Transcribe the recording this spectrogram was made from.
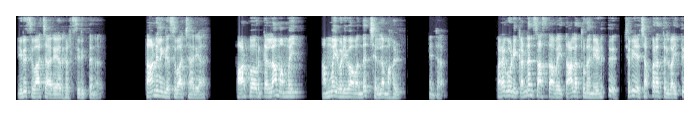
இரு சிவாச்சாரியார்கள் சிரித்தனர். ஸ்தானுலிங்க சிவாச்சாரியார் பார்ப்பவருக்கெல்லாம் அம்மை அம்மை வடிவா வந்த செல்ல மகள் என்றார். பரகோடி கண்டன் சாஸ்தாவை தாளத்துடன் எடுத்து சிறிய சப்பரத்தில் வைத்து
